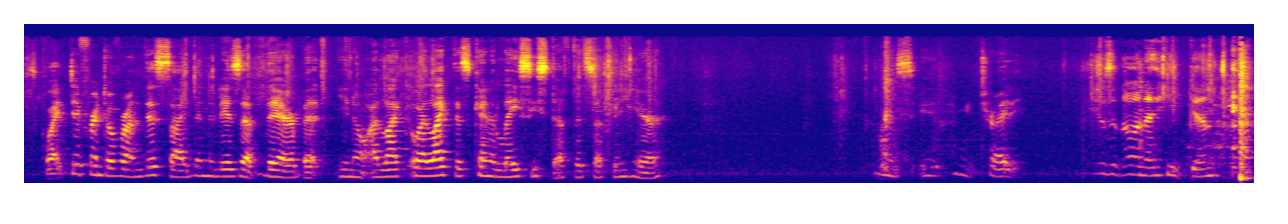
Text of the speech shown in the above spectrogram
It's quite different over on this side than it is up there, but you know, I like oh I like this kind of lacy stuff that's up in here. Let me see. Let me try it use it on a heat gun. I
